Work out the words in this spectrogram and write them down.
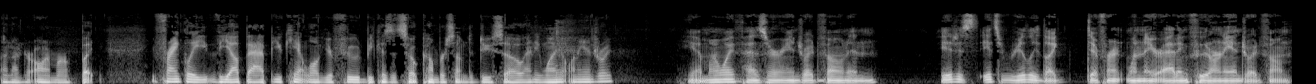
on Under Armour. But frankly, the Up app you can't log your food because it's so cumbersome to do so anyway on Android. Yeah, my wife has her Android phone, and it is it's really like different when you're adding food on an Android phone.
